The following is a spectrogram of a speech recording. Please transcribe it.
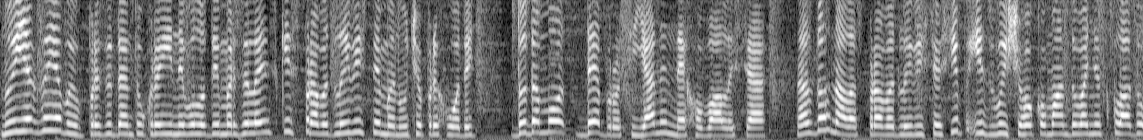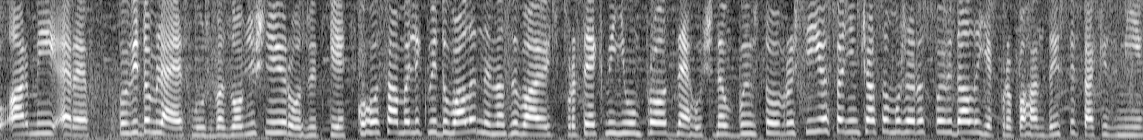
Ну і як заявив президент України Володимир Зеленський, справедливість неминуче приходить. Додамо, де б росіяни не ховалися. Наздогнала справедливість осіб із вищого командування складу армії РФ. Повідомляє служба зовнішньої розвідки. Кого саме ліквідували, не називають. Проте, як мінімум, про одне гучне вбивство в Росії останнім часом уже розповідали як пропагандисти, так і змі.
